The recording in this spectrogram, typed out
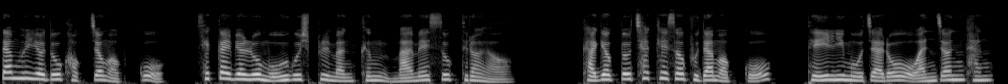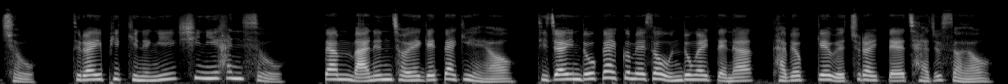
땀 흘려도 걱정 없고 색깔별로 모으고 싶을 만큼 맘에 쏙 들어요. 가격도 착해서 부담 없고 데일리 모자로 완전 강추. 드라이핏 기능이 신이 한 수. 땀 많은 저에게 딱이에요. 디자인도 깔끔해서 운동할 때나 가볍게 외출할 때 자주 써요.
